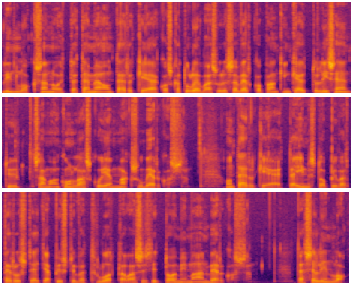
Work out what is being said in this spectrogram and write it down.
Lin Lock sanoi, että tämä on tärkeää, koska tulevaisuudessa verkkopankin käyttö lisääntyy samoin kuin laskujen maksu verkossa. On tärkeää, että ihmiset oppivat perusteet ja pystyvät luottavaisesti toimimaan verkossa. Tässä Lin Lock.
